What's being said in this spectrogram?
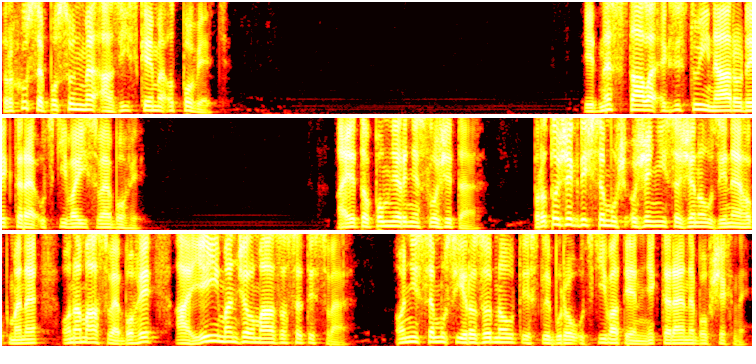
Trochu se posuňme a získejme odpověď. I dnes stále existují národy, které uctívají své bohy. A je to poměrně složité. Protože když se muž ožení se ženou z jiného kmene, ona má své bohy a její manžel má zase ty své. Oni se musí rozhodnout, jestli budou uctívat jen některé nebo všechny.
